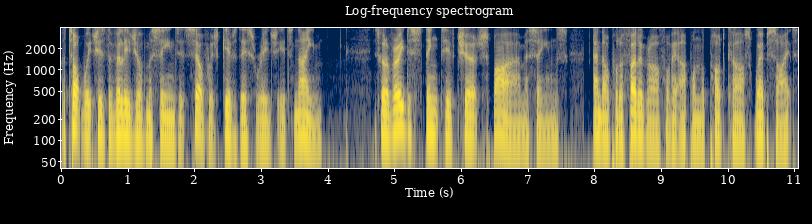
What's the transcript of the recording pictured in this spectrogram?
atop which is the village of Messines itself, which gives this ridge its name. It's got a very distinctive church spire, Messines, and I'll put a photograph of it up on the podcast website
